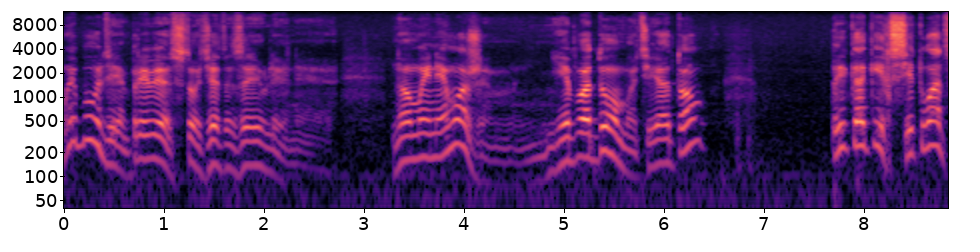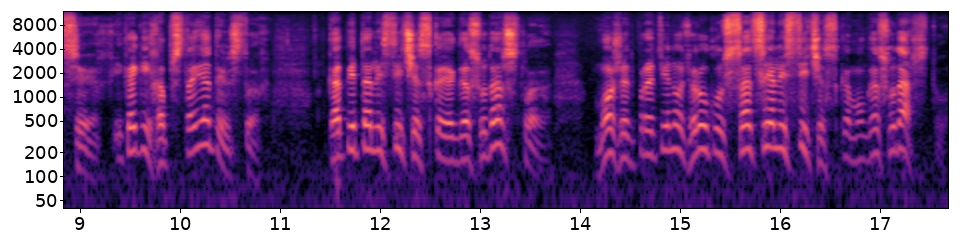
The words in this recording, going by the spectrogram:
Мы будем приветствовать это заявление, но мы не можем не подумать и о том, при каких ситуациях и каких обстоятельствах капиталистическое государство может протянуть руку социалистическому государству.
